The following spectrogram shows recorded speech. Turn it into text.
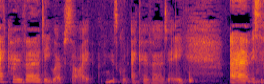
Ecco Verde website? I think it's called Ecco Verde. Um, it's a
